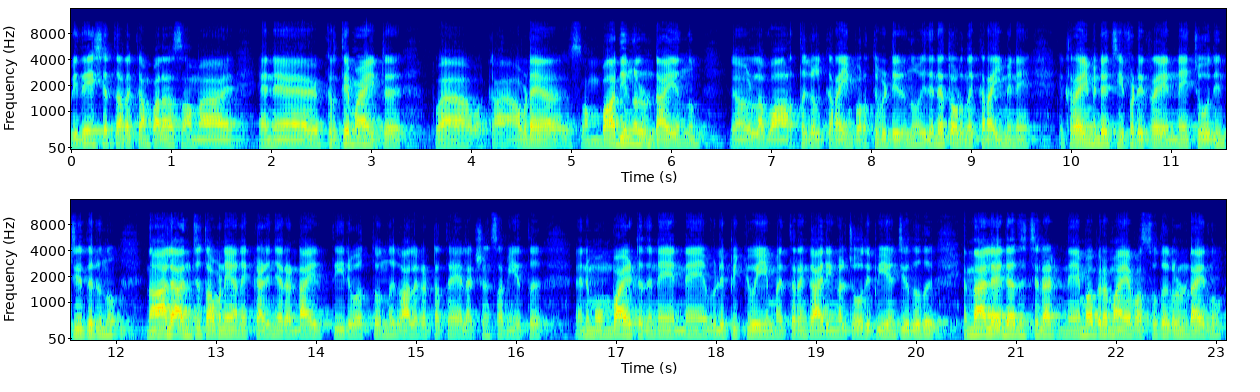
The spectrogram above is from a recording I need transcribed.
വിദേശത്തടക്കം പല കൃത്യമായിട്ട് അവിടെ സമ്പാദ്യങ്ങളുണ്ടായെന്നും ഉള്ള വാർത്തകൾ ക്രൈം പുറത്തുവിട്ടിരുന്നു. ഇതിനെ തുടർന്ന് ക്രൈമിനെ ക്രൈമിന്റെ ചീഫ് എഡിറ്റർ എന്നെ ചോദ്യം ചെയ്തിരുന്നു. നാല് അഞ്ച് തവണയാണ് കഴിഞ്ഞ രണ്ടായിരത്തി ഇരുപത്തൊന്ന് കാലഘട്ടത്തെ ഇലക്ഷൻ സമയത്ത് അതിന് മുമ്പായിട്ട് തന്നെ എന്നെ വിളിപ്പിക്കുകയും ഇത്തരം കാര്യങ്ങൾ ചോദിപ്പിക്കുകയും ചെയ്തത്. എന്നാൽ അതിന്റെ അത് ചില നിയമപരമായ വസ്തുതകളുണ്ടായിരുന്നു.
